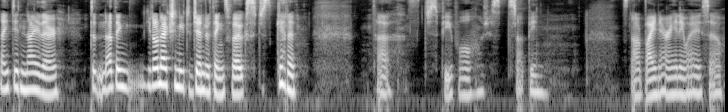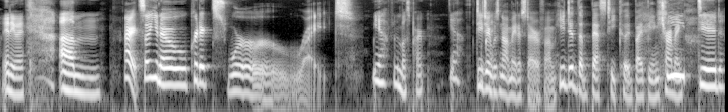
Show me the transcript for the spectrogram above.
I didn't either. Did nothing. You don't actually need to gender things, folks. Just get it. Uh, just people. Just stop being. It's not a binary anyway. So anyway, um, All right, so you know, critics were right. yeah, for the most part, yeah. DJ was not made of styrofoam. He did the best he could by being charming. He did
